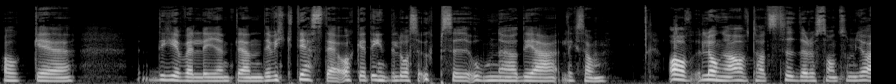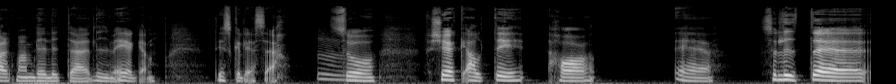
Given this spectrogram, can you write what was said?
Och eh, det är väl egentligen det viktigaste och att inte låsa upp sig i onödiga liksom av, långa avtalstider och sånt som gör att man blir lite livegen. Det skulle jag säga. Mm. Så försök alltid ha eh, så lite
